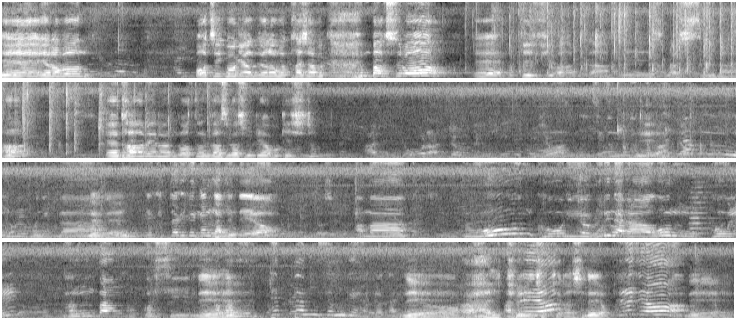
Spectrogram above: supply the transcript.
예, 여러분 멋진 공연 여러분 다시 한번 큰 박수로 예, 함께해 주시기 바랍니다. 예, 수고하셨습니다. 예, 다음에는 어떤 가수가 준비하고 계시죠? 지금 방송을 보니까 네네. 네, 갑자기 생각났는데요. 아마 그온 거울이 우리나라 온 거울 방방 곳곳이 네. 것 같아요. 네, 아, 이 표현? 좋긴 하시네요. 그러죠. 네,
